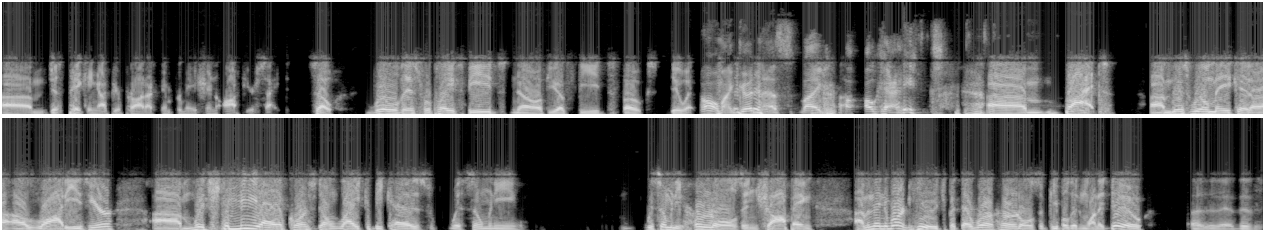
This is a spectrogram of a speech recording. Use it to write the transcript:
Um, just picking up your product information off your site. So, will this replace feeds? No. If you have feeds, folks, do it. Oh my goodness! like, okay. Um, but um, this will make it a, a lot easier, um, which to me, I of course don't like because with so many with so many hurdles in shopping, um, and they weren't huge, but there were hurdles that people didn't want to do. Uh, the,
